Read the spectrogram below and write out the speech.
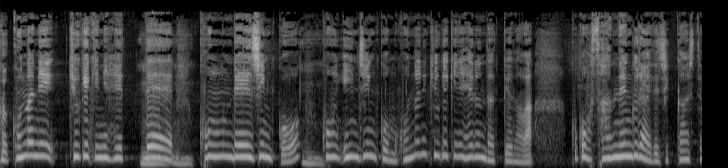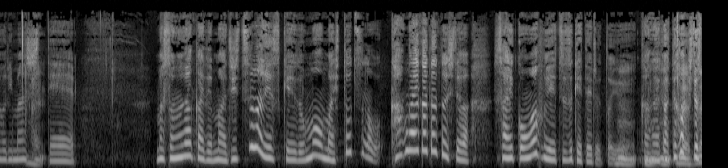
がこんなに急激に減って、婚齢人口、婚姻人口もこんなに急激に減るんだっていうのはここ3年ぐらいで実感しておりまして、まあ、その中でまあ実はですけれども、まあ、一つの考え方としては再婚は増え続けてるという考え方は一つ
